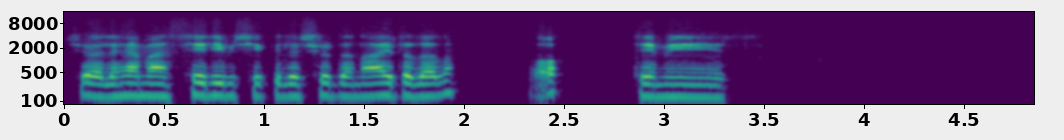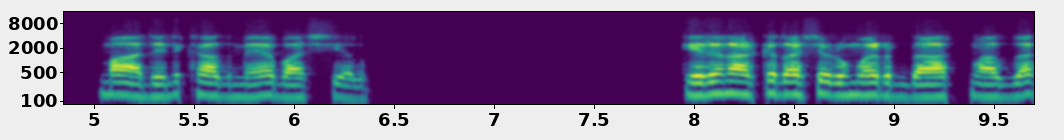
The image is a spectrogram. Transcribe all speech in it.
Şöyle hemen seri bir şekilde şuradan ayrılalım. Hop temiz. Madeni kazmaya başlayalım. Gelen arkadaşlar umarım dağıtmazlar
